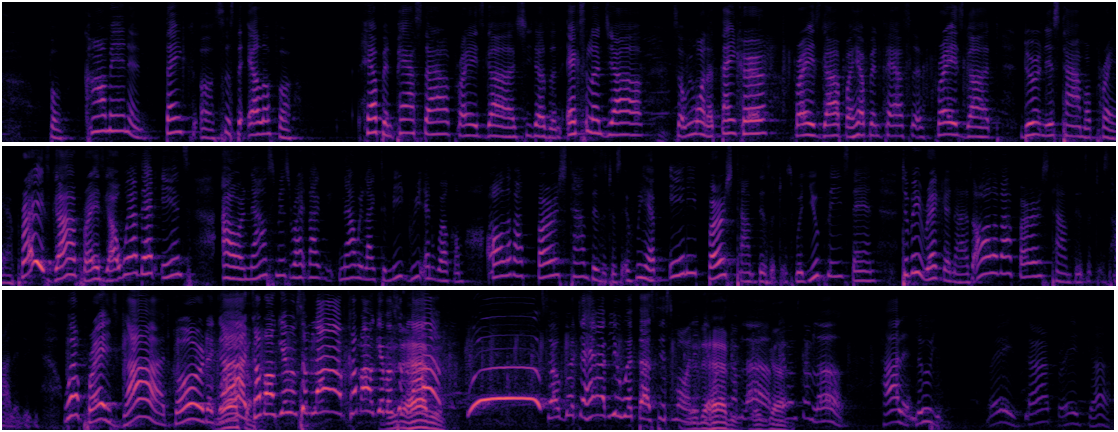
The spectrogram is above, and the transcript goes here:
for coming, and thank uh, Sister Ella for helping pastor out. Praise God. She does an excellent job. So we want to thank her. Praise God for helping pastor. Praise God during this time of prayer. Praise God. Praise God. Well, that ends our announcements. Right like now, we'd like to meet, greet, and welcome all of our first-time visitors. If we have any first-time visitors, would you please stand to be recognized? All of our first-time visitors. Hallelujah. Well, praise God. Glory to God. Welcome. Come on, give them some love. Come on, give them Good some love. Woo! So good to have you with us this morning. Good to Give have some you. love. Praise God. Give them some love. Hallelujah. Praise God. Praise God.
